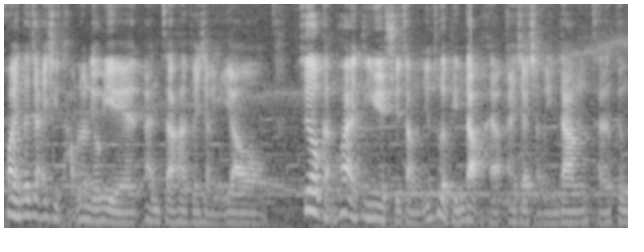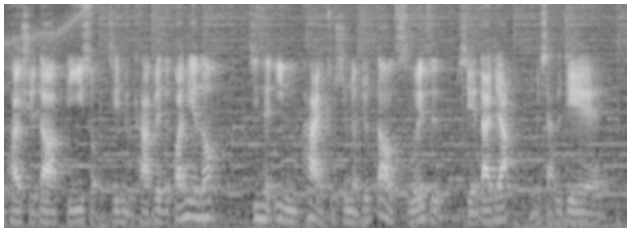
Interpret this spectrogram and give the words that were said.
欢迎大家一起讨论留言、按赞和分享也要哦。最后，赶快订阅学长 YouTube 频道，还要按下小铃铛，才能更快学到第一手精品咖啡的观念哦。今天的硬派九十秒就到此为止，谢谢大家，我们下次见。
